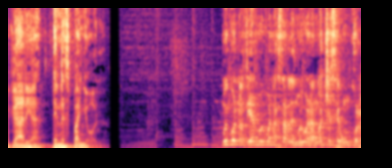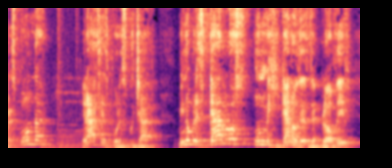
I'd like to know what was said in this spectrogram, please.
Bulgaria en español. Muy buenos días, muy buenas tardes, muy buenas noches, según corresponda. Gracias por escuchar. Mi nombre es Carlos, un mexicano desde Plovdiv,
